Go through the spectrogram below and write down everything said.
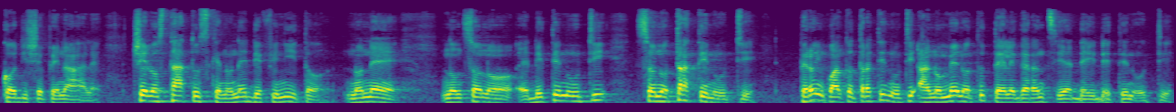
codice penale. C'è lo status che non è definito, non, è, non sono eh, detenuti, sono trattenuti, però in quanto trattenuti hanno meno tutele e garanzie dei detenuti.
